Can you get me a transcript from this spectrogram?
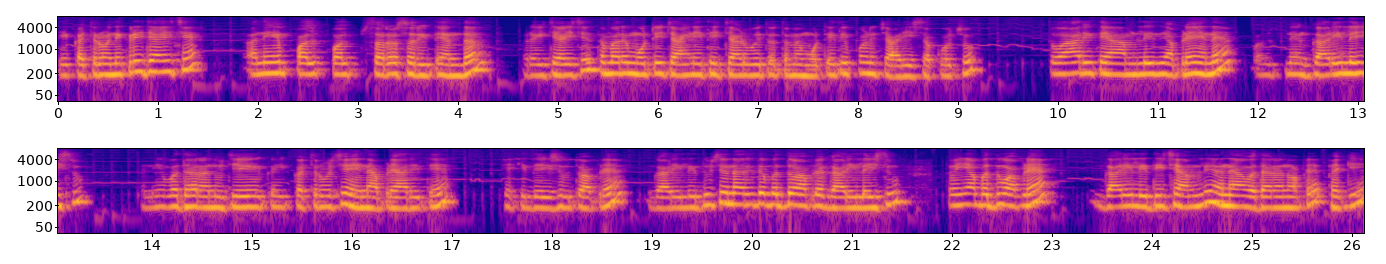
એ કચરો નીકળી જાય છે અને પલ્પ પલ્પ સરસ રીતે અંદર રહી જાય છે. તમારે મોટી ચાળણીથી ચાળવું હોય તો તમે મોટેથી પણ ચાળી શકો છો. તો આ રીતે આંબલીને આપણે એને પલ્પને ગાળી લઈશું. અને વધારાનું જે કંઈ કચરો છે એને આપણે આ રીતે ફેંકી દઈશું. તો આપણે ગાળી લીધું છે અને આ રીતે બધું આપણે ગાળી લઈશું. તો અહીંયા બધું આપણે ગાળી લીધી છે આંબલી અને આ વધારાનું આપણે ફેંકી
